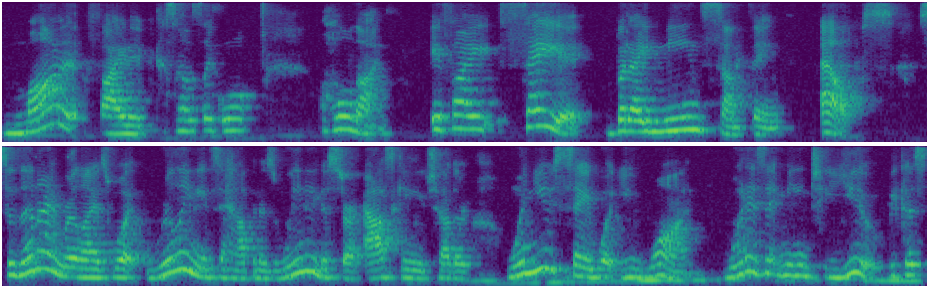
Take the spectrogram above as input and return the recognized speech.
modified it because I was like, well, hold on. If I say it, but I mean something else. So then I realized what really needs to happen is we need to start asking each other when you say what you want, what does it mean to you? Because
